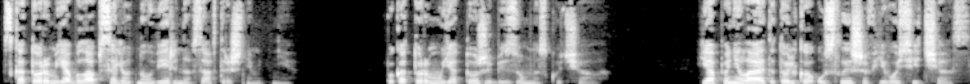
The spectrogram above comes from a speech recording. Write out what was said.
с которым я была абсолютно уверена в завтрашнем дне, по которому я тоже безумно скучала. Я поняла это только услышав его сейчас.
